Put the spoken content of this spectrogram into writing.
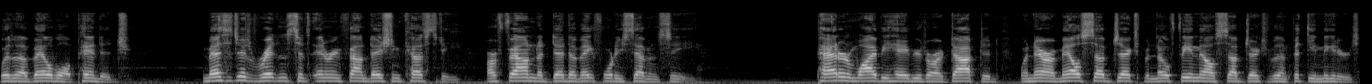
with an available appendage. Messages written since entering Foundation custody are found in the Addendum 847-C. Pattern Y behaviors are adopted when there are male subjects but no female subjects within 50 meters,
